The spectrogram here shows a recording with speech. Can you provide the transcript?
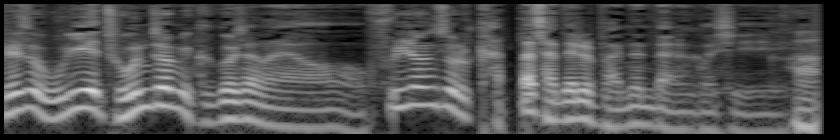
그래서 우리의 좋은 점이 그거잖아요. 훈련소를 갖다 자대를 받는다는 것이. 아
